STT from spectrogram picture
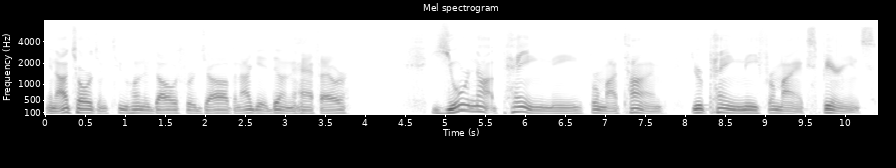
and I charge them $200 for a job and I get it done in a half hour, you're not paying me for my time. You're paying me for my experience.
